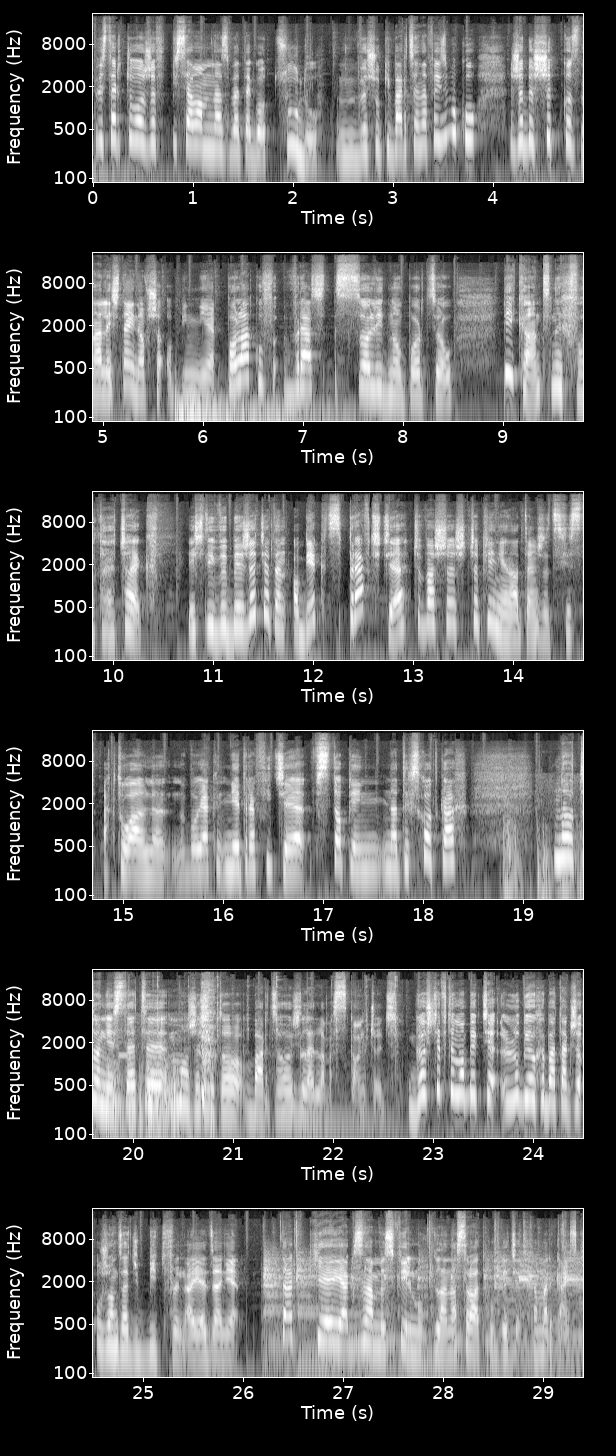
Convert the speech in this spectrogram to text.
Wystarczyło, że wpisałam nazwę tego cudu w wyszukiwarce na Facebooku, żeby szybko znaleźć najnowsze opinie Polaków wraz z solidną porcją pikantnych foteczek. Jeśli wybierzecie ten obiekt, sprawdźcie, czy wasze szczepienie na tężec jest aktualne, no bo jak nie traficie w stopień na tych schodkach, no to niestety może się to bardzo źle dla was skończyć. Goście w tym obiekcie lubią chyba także urządzać bitwy na jedzenie. Takie jak znamy z filmów dla nastolatków, wiecie, tych amerykańskich.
